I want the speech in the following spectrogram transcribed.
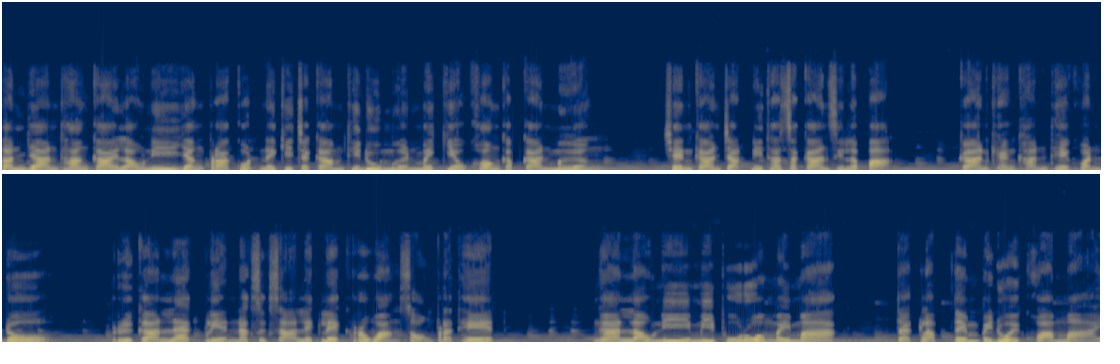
สัญญาณทางกายเหล่านี้ยังปรากฏในกิจกรรมที่ดูเหมือนไม่เกี่ยวข้องกับการเมือง เช่น การจัดนิทรรศการศิลปะ การแข่งขันเทควันโด หรือการแลกเปลี่ยนนักศึกษาเล็กๆ ระหว่างสองประเทศ งานเหล่านี้มีผู้ร่วมไม่มาก แต่กลับเต็มไปด้วยความหมาย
